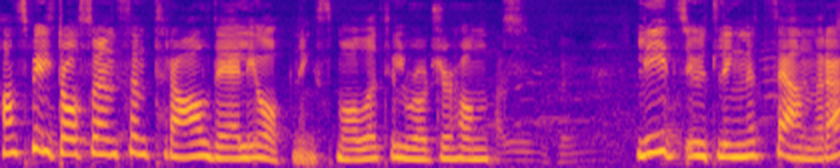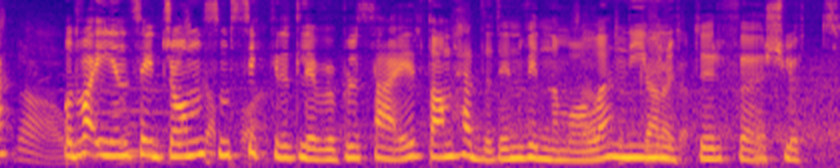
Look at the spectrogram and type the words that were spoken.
han spilte også en sentral del i åpningsmålet til Roger Hunt. Leeds utlignet senere, og det var Ian St. John som sikret Liverpool seier da han headet inn vinnermålet ni minutter før slutt.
